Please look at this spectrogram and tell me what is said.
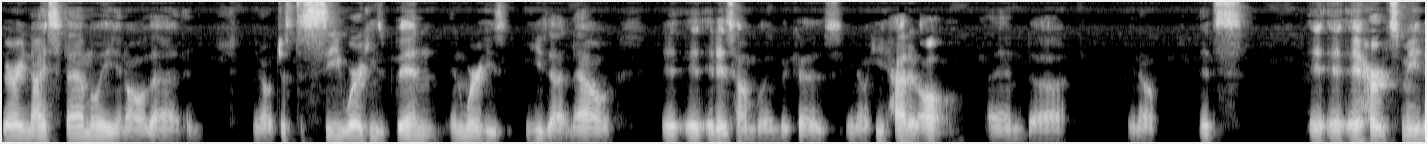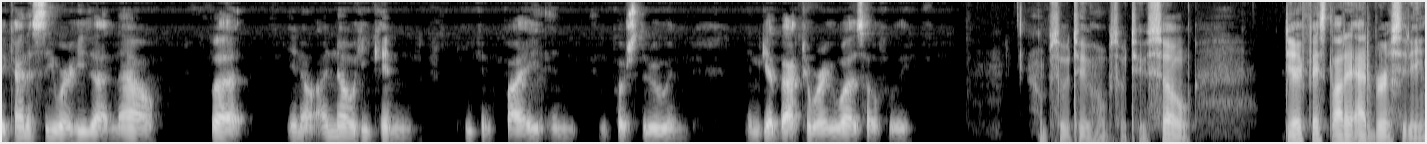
very nice family and all that. And you know, just to see where he's been and where he's he's at now, it, it, it is humbling because you know he had it all, and uh, you know, it's it, it, it hurts me to kind of see where he's at now, but you know, I know he can he can fight and, and push through and and get back to where he was. Hopefully, Hope so too. Hope so too. So, Derek faced a lot of adversity.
